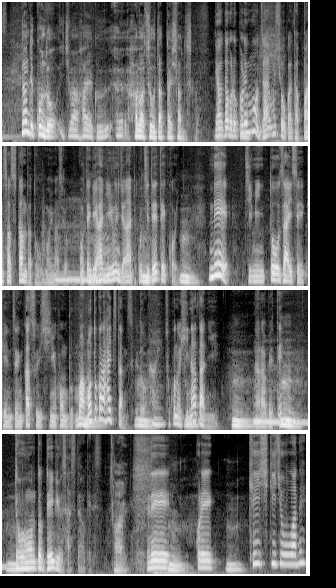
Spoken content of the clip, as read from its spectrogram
す。なんで今度一番早く派閥を脱退したんですか？いやだからこれも財務省が脱藩させたんだと思いますよ。茂木派にいるんじゃないとこっち出てこい。うん。うん、で自民党財政健全化推進本部まあ元から入ってたんですけど、うん、そこのひな壇に並べて、ドーンとデビューさせたわけです。はい、で、これ、形式上はね、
